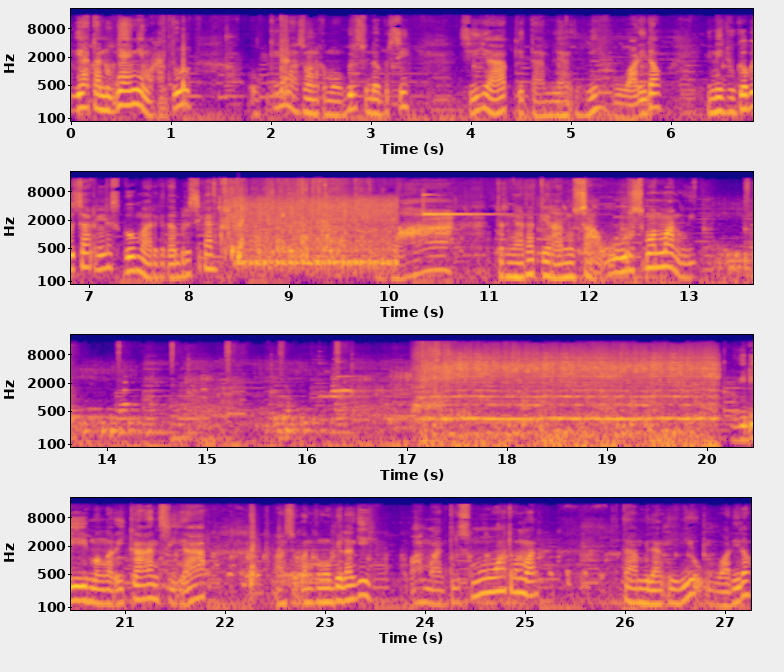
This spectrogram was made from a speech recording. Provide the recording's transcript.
Lihat tanduknya ini mantul. Oke, masukkan ke mobil sudah bersih. Siap, kita ambil yang ini. Wadidaw, ini juga besar. Let's go, mari kita bersihkan. Wah, ternyata Tyrannosaurus, teman-teman. Widih, mengerikan. Siap. Masukkan ke mobil lagi. Wah, mantul semua, teman-teman. Kita ambil yang ini. Wadidaw.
